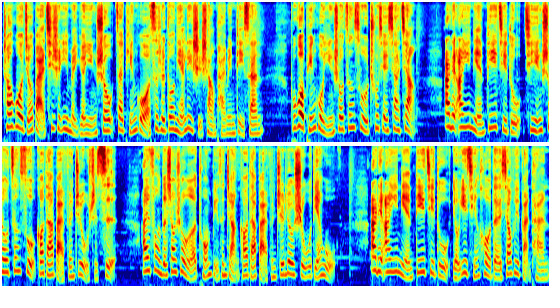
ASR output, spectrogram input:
超过九百七十亿美元营收，在苹果四十多年历史上排名第三。不过，苹果营收增速出现下降。二零二一年第一季度，其营收增速高达百分之五十四，iPhone 的销售额同比增长高达百分之六十五点五。二零二一年第一季度有疫情后的消费反弹，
